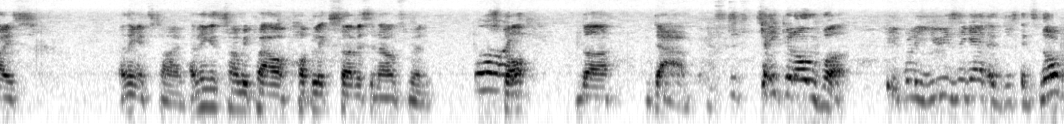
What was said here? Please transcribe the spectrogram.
Guys. I think it's time. I think it's time we put out a public service announcement. Boy. Stop the dab. It's just taken over. People are using it and just it's not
